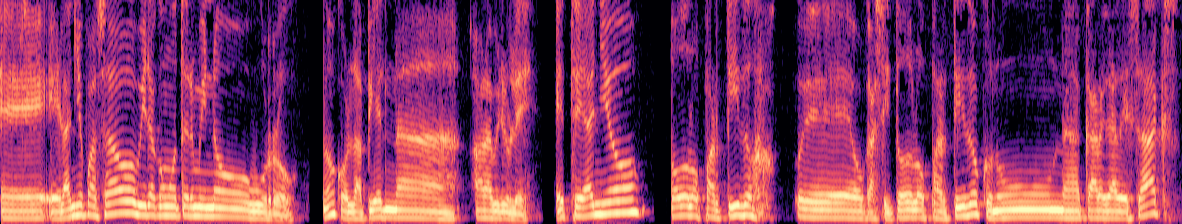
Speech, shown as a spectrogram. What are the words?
Eh, el año pasado, mira cómo terminó Burro, ¿no? Con la pierna a la virulé. Este año, todos los partidos eh, o casi todos los partidos con una carga de sacks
